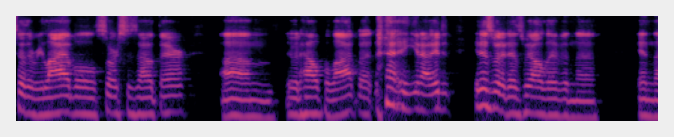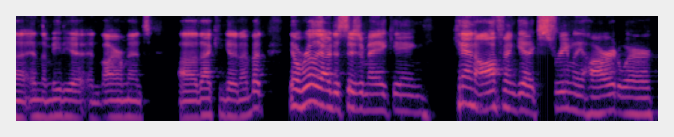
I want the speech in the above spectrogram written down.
to the reliable sources out there, um, it would help a lot. But you know, it it is what it is. We all live in the in the in the media environment. Uh, that can get annoying. But you know, really, our decision making can often get extremely hard where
